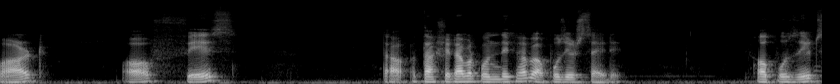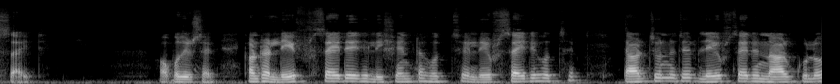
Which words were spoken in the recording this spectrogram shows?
part of face তা সেটা আবার কোন দিকে হবে? অপোজিট সাইডে অপোজিট সাইড অপোজিট সাইড কারণ এটা লেফট সাইডে যে লিশনটা হচ্ছে লেফট সাইডে হচ্ছে, তার জন্য যে লেফট সাইডের নার্ভগুলো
